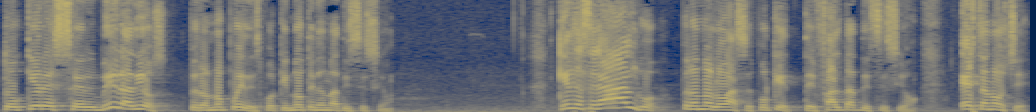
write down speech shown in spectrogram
Tú quieres servir a Dios, pero no puedes porque no tienes una decisión. Quieres hacer algo, pero no lo haces. ¿Por qué? Te falta decisión. Esta noche,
